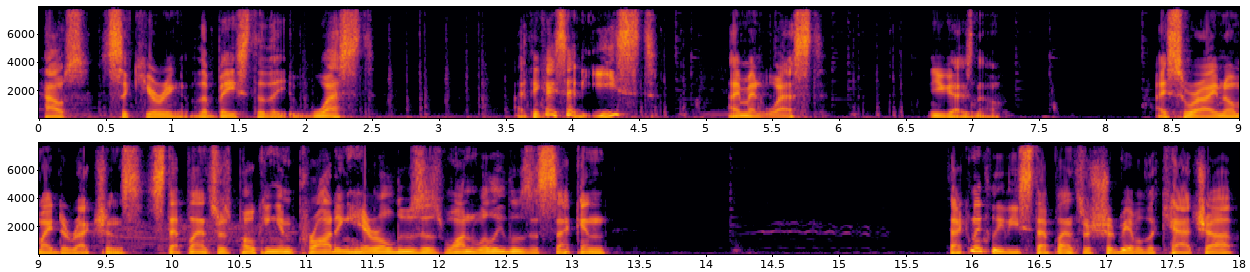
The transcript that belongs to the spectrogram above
House securing the base to the west. I think I said east. I meant west. You guys know. I swear I know my directions. Steppe Lancers poking and prodding. Hera loses one. Will he lose a second? Technically, these Steppe Lancers should be able to catch up.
